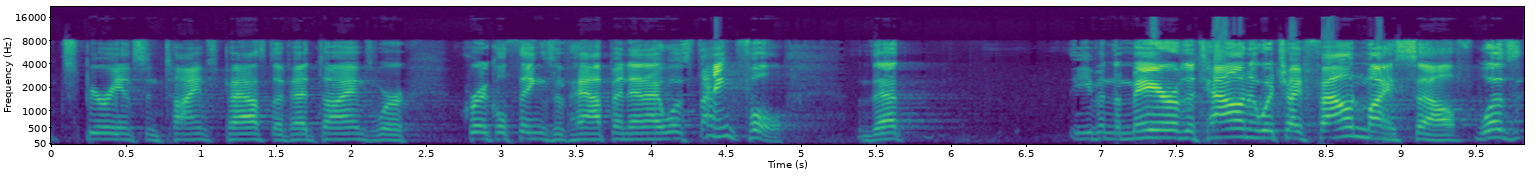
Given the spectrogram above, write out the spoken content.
experience in times past, I've had times where critical things have happened, and I was thankful that even the mayor of the town in which I found myself was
